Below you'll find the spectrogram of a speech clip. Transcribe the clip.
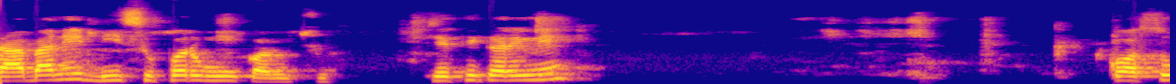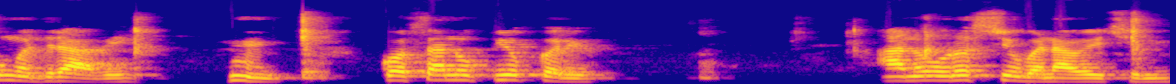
તાબાની ડીશ ઉપર હું કરું છું. જેથી કરીને કોસું મજરા આવે. કોસાનો ઉપયોગ કર્યો. આનો ઓરસ્યો બનાવે છે મેં.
